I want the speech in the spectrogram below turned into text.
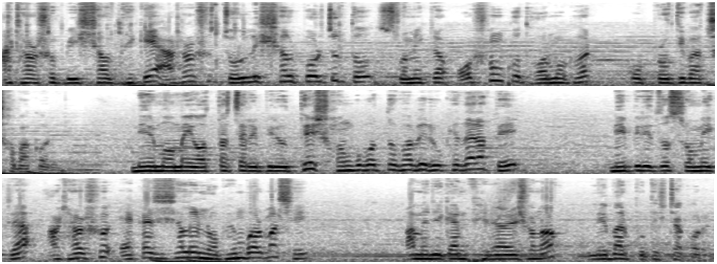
আঠারোশো বিশ সাল থেকে আঠারোশো চল্লিশ সাল পর্যন্ত শ্রমিকরা অসংখ্য ধর্মঘট ও প্রতিবাদ সভা করে। নির্মম অত্যাচারের বিরুদ্ধে সংঘবদ্ধভাবে রুখে দাঁড়াতে নিপীড়িত শ্রমিকরা আঠারোশো একাশি সালের নভেম্বর মাসে আমেরিকান ফেডারেশন অফ লেবার প্রতিষ্ঠা করেন।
